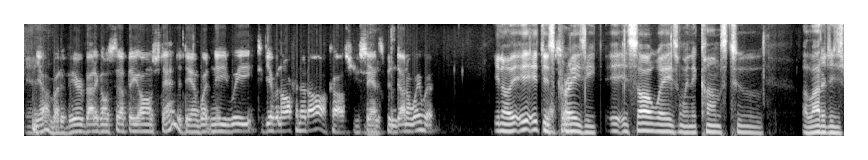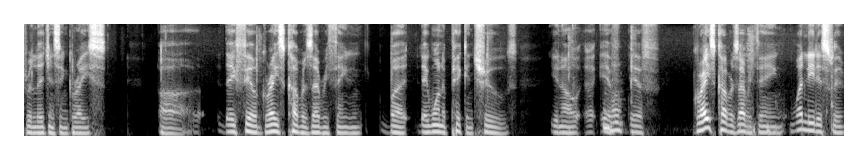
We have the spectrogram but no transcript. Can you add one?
Yeah. Yeah, but if everybody gonna set up their own standard, then what need we to give an offering at all? Cause you saying Yeah. it's been done away with. You know, it, it just Yeah, crazy. It, it's always when it comes to a lot of these religions and grace, uh, they feel grace covers everything, but they want to pick and choose. You know, uh, if Mhm. if grace covers everything, what need is for,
